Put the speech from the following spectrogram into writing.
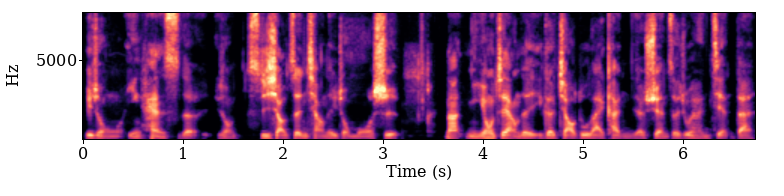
一种 enhance 的一种绩效增强的一种模式。那你用这样的一个角度来看，你的选择就会很简单。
